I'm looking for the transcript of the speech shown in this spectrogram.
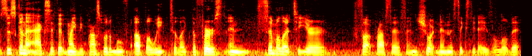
I was just gonna ask if it might be possible to move up a week to like the first and similar to your thought process and shortening the sixty days a little bit.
